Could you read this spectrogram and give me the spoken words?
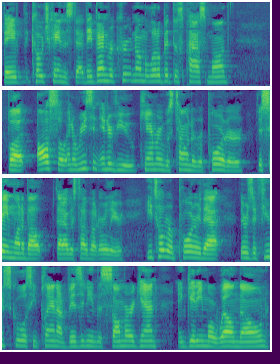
they, Coach K and the staff, they've been recruiting him a little bit this past month. But also in a recent interview, Cameron was telling a reporter the same one about that I was talking about earlier. He told a reporter that there was a few schools he planned on visiting this summer again and getting more well known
